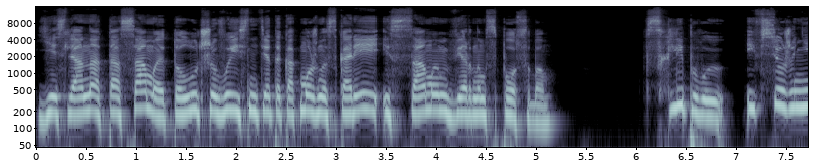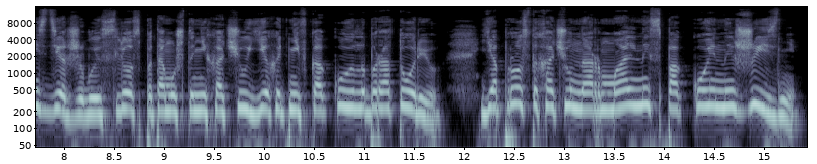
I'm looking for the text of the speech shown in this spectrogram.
Если она та самая, то лучше выяснить это как можно скорее и самым верным способом». Всхлипываю и все же не сдерживаю слез, потому что не хочу ехать ни в какую лабораторию. Я просто хочу нормальной, спокойной жизни.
